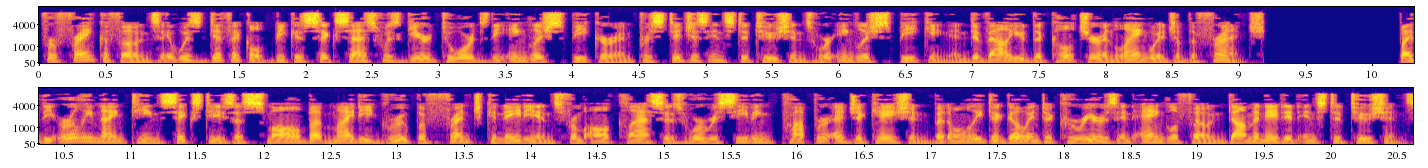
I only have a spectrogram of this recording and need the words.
For francophones it was difficult because success was geared towards the English speaker and prestigious institutions were English-speaking and devalued the culture and language of the French. By the early 1960s a small but mighty group of French Canadians from all classes were receiving proper education but only to go into careers in Anglophone-dominated institutions.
